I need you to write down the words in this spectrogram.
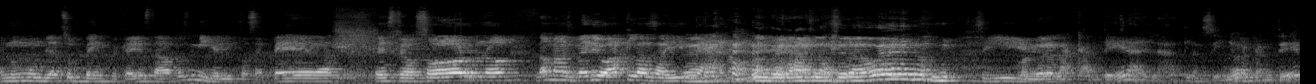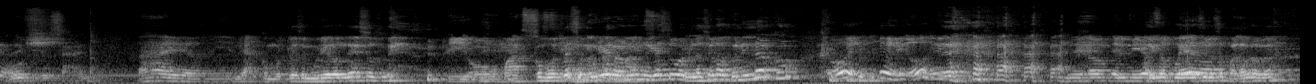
en un mundial sub-20, que ahí estaba pues Miguelito Cepeda, este Osorno, no más medio Atlas ahí. Cuando el Atlas era bueno. sí, Cuando era la cantera del Atlas, señora cantera de Ush. aquellos años. Ay, Dios mío. Ya, como tres se murieron de esos, güey. Y o más. Como tres se murieron, uno ya estuvo relacionado con el narco. Y no, el Miguel Ahí no podía decir esa palabra, ¿verdad?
